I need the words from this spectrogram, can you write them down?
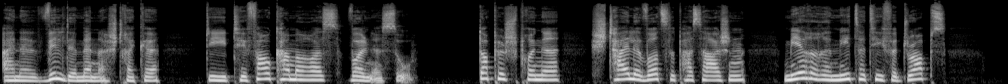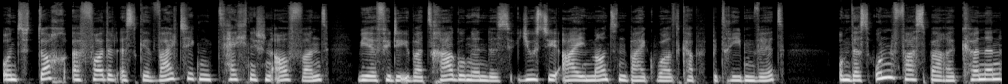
Eine wilde Männerstrecke. Die TV-Kameras wollen es so. Doppelsprünge, steile Wurzelpassagen, mehrere Meter tiefe Drops und doch erfordert es gewaltigen technischen Aufwand, wie er für die Übertragungen des UCI Mountainbike World Cup betrieben wird, um das unfassbare Können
